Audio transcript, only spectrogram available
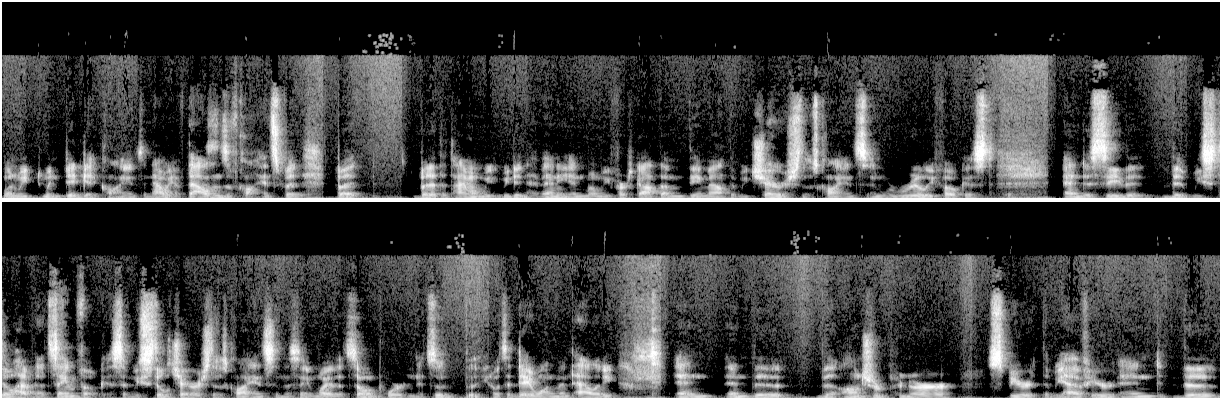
when we when did get clients, and now we have thousands of clients, but but but at the time when we, we didn't have any and when we first got them the amount that we cherished those clients and were really focused and to see that that we still have that same focus and we still cherish those clients in the same way that's so important. It's a you know it's a day one mentality. And and the the entrepreneur spirit that we have here and the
